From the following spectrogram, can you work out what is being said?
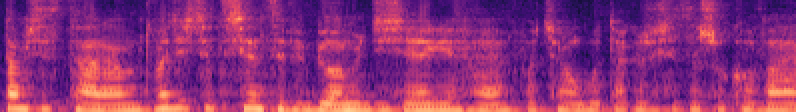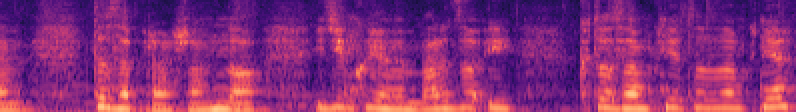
tam się staram. 20 tysięcy wybiło mi dzisiaj, jak jechałem w pociągu, także się zaszokowałem. To zapraszam, no. I dziękujemy bardzo i kto zamknie, to zamknie.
